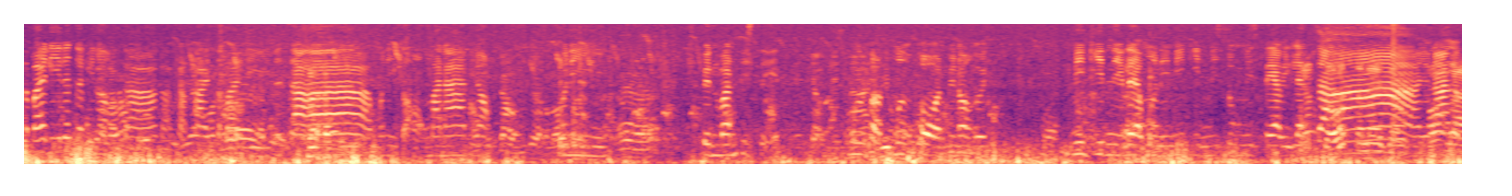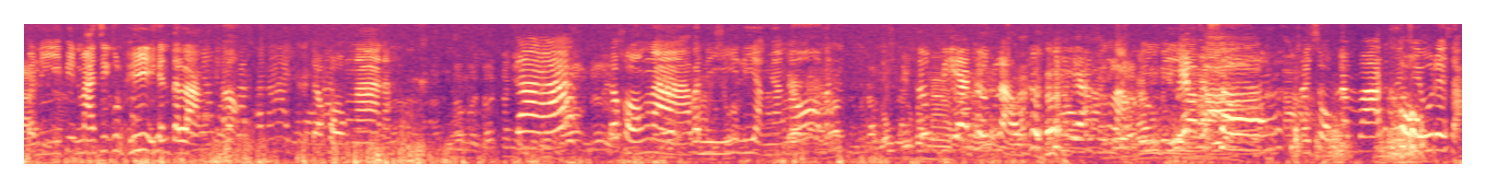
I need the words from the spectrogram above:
สบายดีนะจ๊ะพี่น้องจ้ากับทักทายสบายดีนะจ้าวันนี้ก็ออกมาหน้าพี่น้องวันนี้เป็นวันพิเศษมือผักเมืองพรพี่น้องเอ้ยมีกินอีกแล้วมื้อนี้มีกินมีซุ่มมีแซวอีกแล้วจ้าอยู่หน้ากับปานนี้ปินมาสิคุณพี่เห็นตารางพี่น้องเจ้าของหน้านะจ้าเจ้าของนาวันนี้เลี้ยงหยังเนาะมันเทิงเบียร์เทิงเหล่าเทิงเบียร์เทิงเหล่าเทิงเบียร์กระซองไปสมน้ำหวานไปจิ้วด้วยสะ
